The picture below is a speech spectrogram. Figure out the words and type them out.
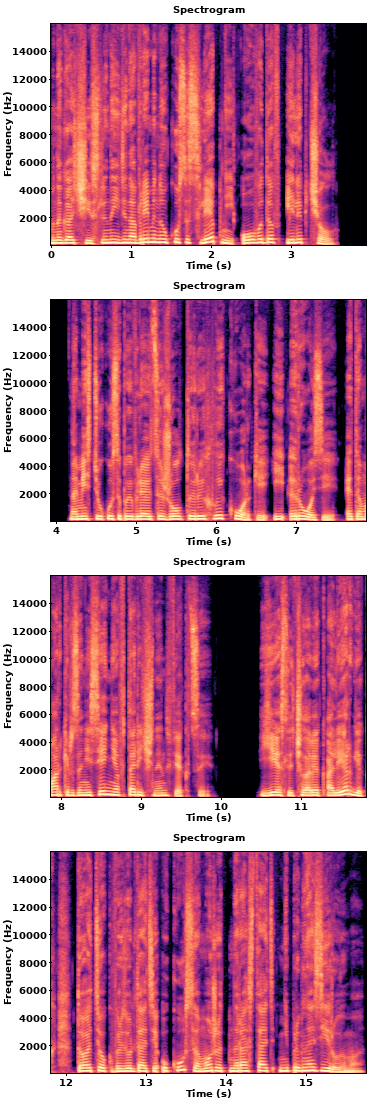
Многочисленные единовременные укусы слепней, оводов или пчел. На месте укуса появляются желтые рыхлые корки и эрозии. Это маркер занесения вторичной инфекции. Если человек аллергик, то отек в результате укуса может нарастать непрогнозируемо,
